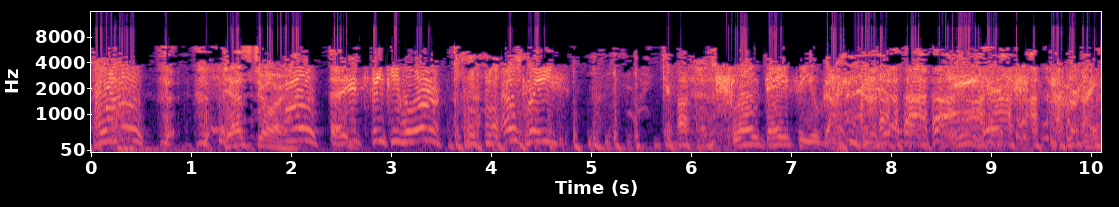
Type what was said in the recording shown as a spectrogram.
Hello? Yes, George. Oh, that stinky whore. Oh, please. God. Slow day for you guys. Jesus. All right.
